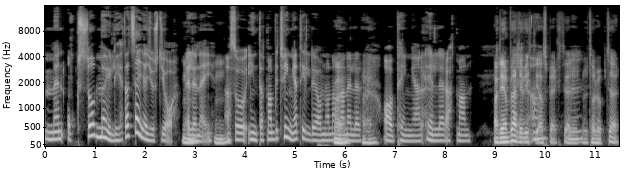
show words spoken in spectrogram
Men också möjlighet att säga just ja Mm, eller nej. mm. Alltså inte att man blir tvingad till det av någon Nej, annan eller nej. av pengar eller att man... Ja, det är en väldigt viktig Ja. aspekt det Mm. du tar upp där.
